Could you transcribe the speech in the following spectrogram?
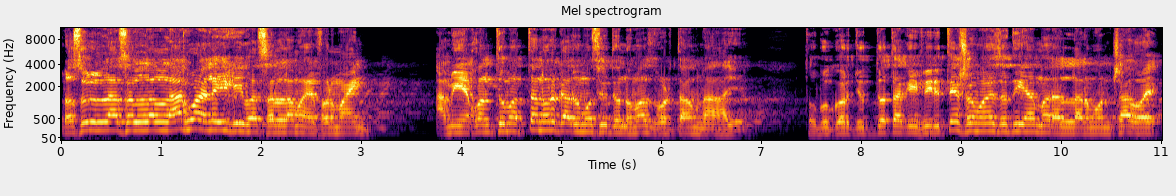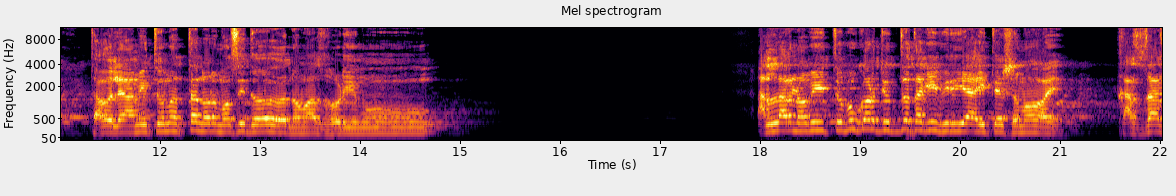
রসুল্লাহ সাল্লাহ আলাইহি ফরমাইন, আমি এখন তোমার তানোর গারু মসজিদ নমাজ পড়তাম না আয়ে। তবুকর যুদ্ধ থাকি ফিরতে সময় যদি আমার আল্লাহর মনসা হয়, তাহলে আমি তোমার তানোর মসজিদ নমাজ পড়িমু। আল্লাহর নবী তবুকর যুদ্ধ থাকি ফিরিয়া আইতে সময় খাজাজ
